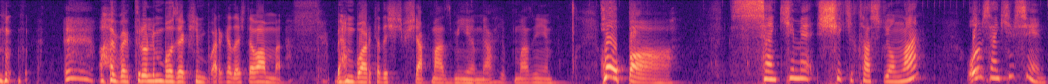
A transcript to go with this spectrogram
Abi bak trollümü bozacak şimdi bu arkadaş tamam mı? Ben bu arkadaş hiçbir şey yapmaz mıyım ya? Yapmaz mıyım? Hoppa! Sen kime şekil taslıyorsun lan? Oğlum sen kimsin?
